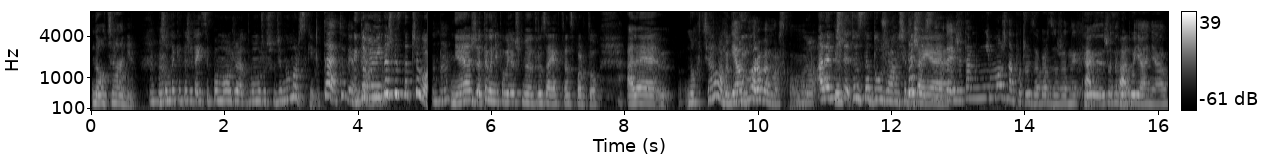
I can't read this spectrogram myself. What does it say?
na oceanie. Bo Mhm. są takie też rejsy po, morze, po Morzu Śródziemnomorskim. Tak, to wiem. I to by mi też wystarczyło. Mhm. Nie, że tego nie powiedzieliśmy w rodzajach transportu, ale no chciałabym. Ja mam chorobę morską. no, ale Więc- myślę, to jest za dużo, mi się Też mi wydaje. się wydaje, że tam nie można poczuć za bardzo żadnych, Tak, y, żadnego fal. bujania,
